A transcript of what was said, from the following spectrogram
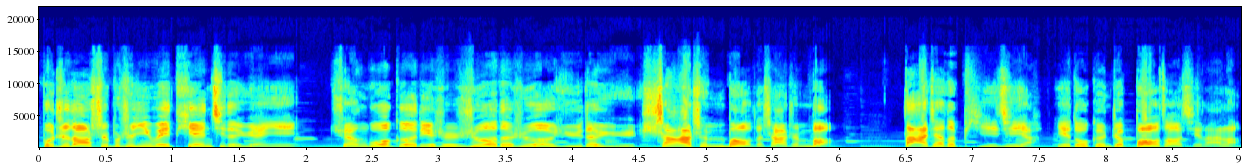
不知道是不是因为天气的原因，全国各地是热的热，雨的雨，沙尘暴的沙尘暴，大家的脾气呀也都跟着暴躁起来了。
